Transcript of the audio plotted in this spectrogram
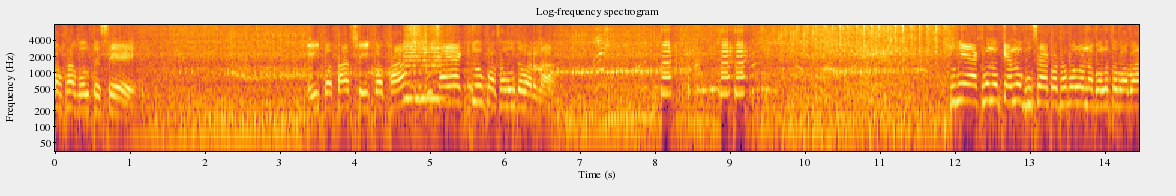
কথা বলতেছে। এই কথা, সেই কথা গুছায় একটু কথা বলতে পারে না। তুমি এখনও কেন গুছায় কথা বলো না বলো তো বাবা?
